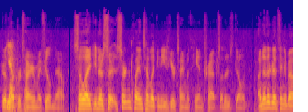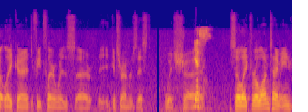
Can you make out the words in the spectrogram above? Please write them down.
Good Yeah. luck retiring my field now. So, like, you know, cer- certain clans have like an easier time with hand traps, others don't. Another good thing about like uh, defeat flare was uh, it gets around resist, which uh, yes. So, like, for a long time,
